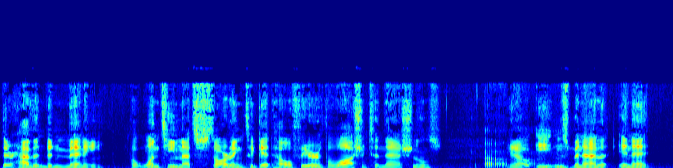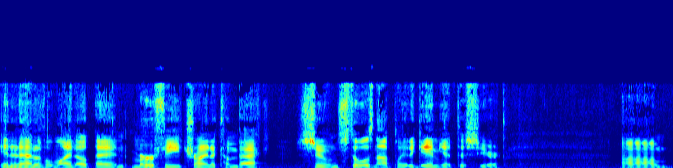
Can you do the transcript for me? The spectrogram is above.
there haven't been many, but one team that's starting to get healthier, the Washington Nationals. Uh, You know, Eaton's been out in it, in and out of the lineup, and Murphy trying to come back soon. Still has not played a game yet this year. Um,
